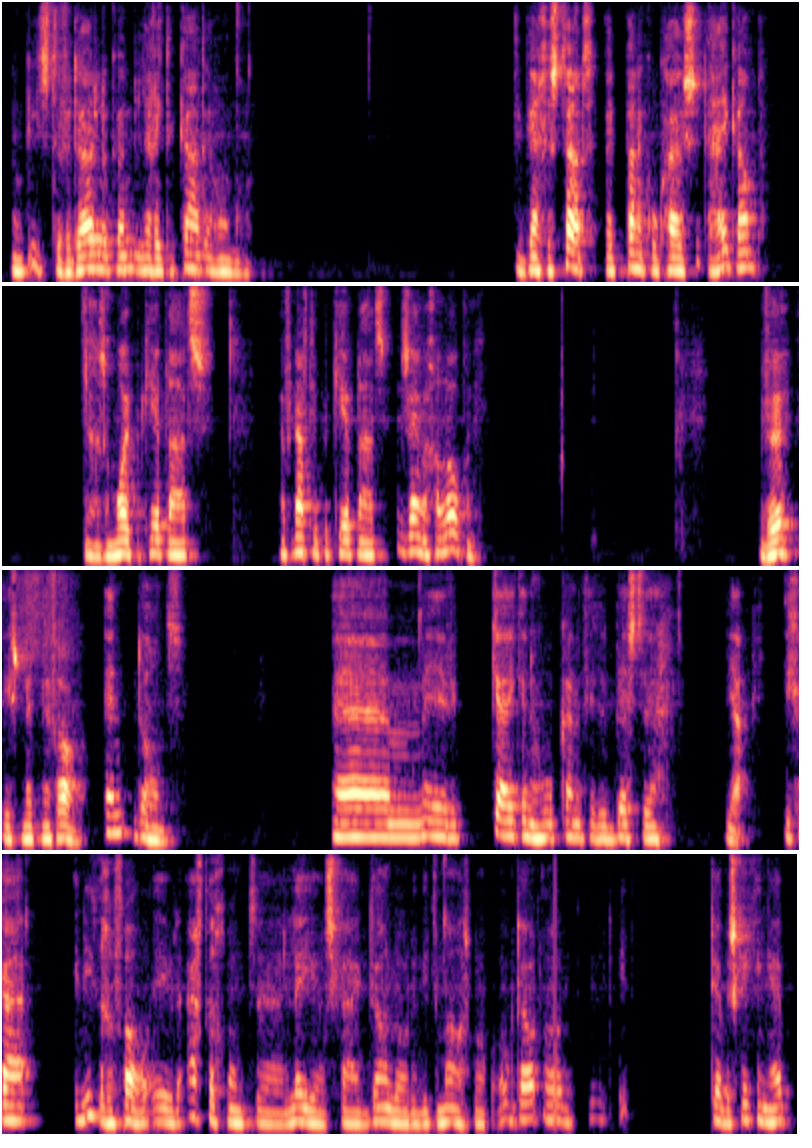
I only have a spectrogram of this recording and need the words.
Om het iets te verduidelijken leg ik de kaart eronder. Ik ben gestart bij Pannenkoekhuis de Heikamp. Dat is een mooie parkeerplaats. En vanaf die parkeerplaats zijn we gaan lopen. We is met mijn vrouw en de hond. Um, even kijken, hoe kan ik dit het beste... Ja, ik ga in ieder geval even de achtergrondlayers uh, ga ik downloaden die ik normaal gesproken ook download, ter beschikking heb.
